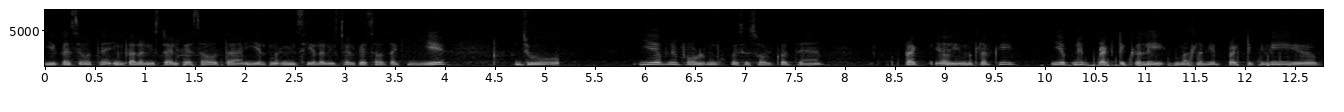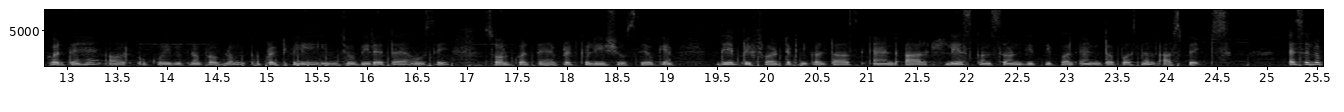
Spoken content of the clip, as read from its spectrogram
ये कैसे होते हैं? इनका लर्निंग स्टाइल कैसा होता है? ये मीन्स ये लर्निंग स्टाइल कैसा होता है कि ये जो ये अपने प्रॉब्लम को कैसे सॉल्व करते हैं? मतलब कि ये अपने प्रैक्टिकली मतलब ये प्रैक्टिकली करते हैं और कोई भी अपना प्रॉब्लम, प्रैक्टिकली जो भी रहता है उसे सॉल्व करते हैं प्रैक्टिकल इश्यूज़ से, okay? They prefer technical task and are less concern with people and interpersonal aspects ऐसे लोग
